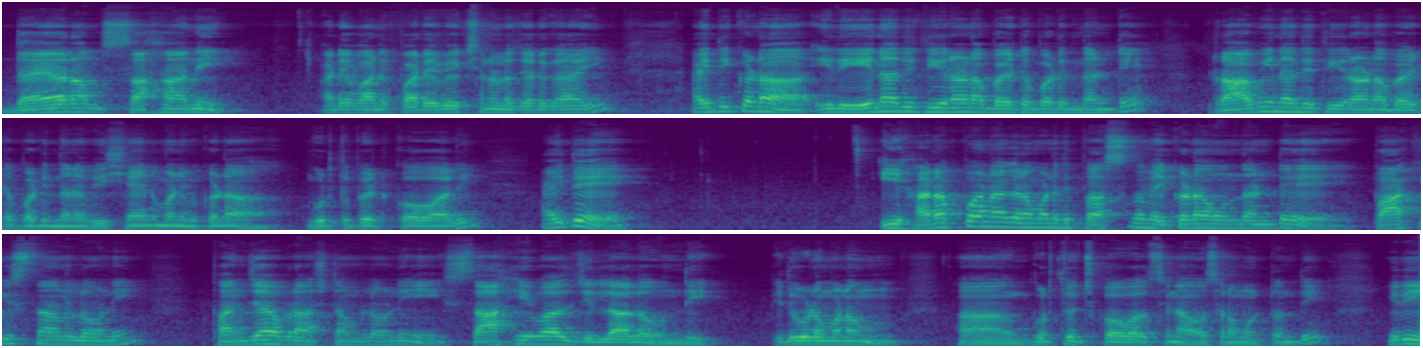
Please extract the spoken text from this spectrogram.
దయారాం సహాని అనే వాని పర్యవేక్షణలో జరిగాయి. అయితే ఇక్కడ ఇది ఏ నది తీరాన బయటపడిందంటే రావి నది తీరాన బయటపడిందనే విషయాన్ని మనం ఇక్కడ గుర్తుపెట్టుకోవాలి. అయితే ఈ హరప్పా నగరం అనేది ప్రస్తుతం ఎక్కడ ఉందంటే పాకిస్తాన్లోని పంజాబ్ రాష్ట్రంలోని సాహివాల్ జిల్లాలో ఉంది. ఇది కూడా మనం గుర్తుంచుకోవాల్సిన అవసరం ఉంటుంది. ఇది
